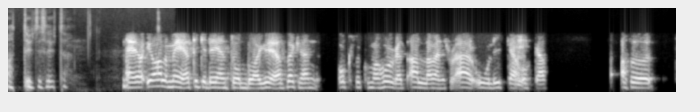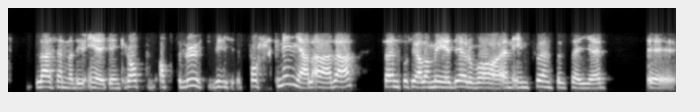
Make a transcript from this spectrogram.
att utesluta. Nej, jag, jag håller med. Jag tycker det är en så bra grej att verkligen också komma ihåg att alla människor är olika och att alltså, lära känna din egen kropp. Absolut, vi, forskning i all ära. Sen sociala medier och vad en influencer säger. Eh,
